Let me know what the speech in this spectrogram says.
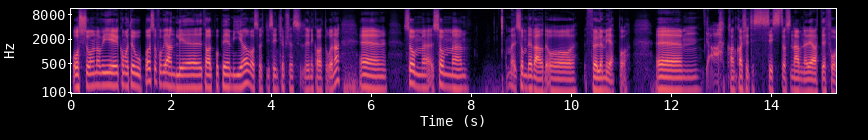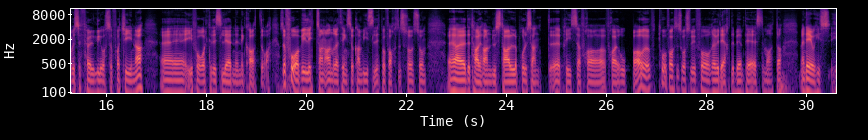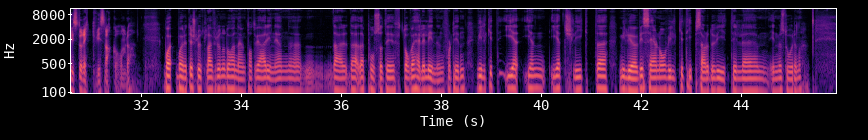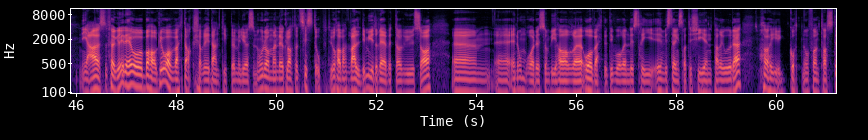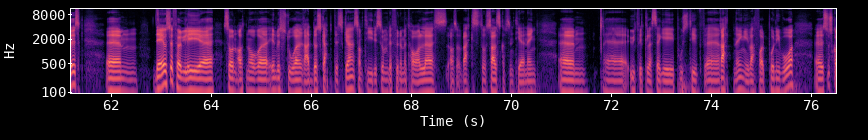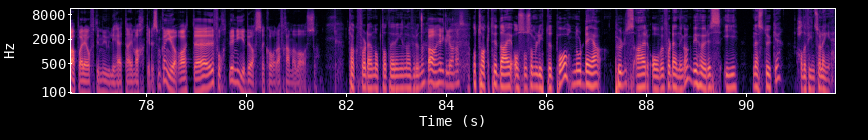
Også når vi kommer til Europa, så får vi endelige tall på PMI-er, altså disse innkjøpsindikatorene, eh, som, som, eh, som, det er verdt å følge med på. Um, ja, kan kanskje til sist også nevne det at det får vi selvfølgelig også fra Kina uh, i forhold til disse ledende indikatorer. Så får vi litt sånn andre ting som kan vise litt på farten, sånn som uh, detaljhandelstall og produsentpriser fra, fra, Europa. Og jeg tror faktisk også vi får reviderte BNP-estimater. Men det er jo his historikk vi snakker om, da. Bare til slutt, Leif Rune. Du har nevnt at vi er inne i en eh, det er, det er, positivt over hele linjen for tiden. Hvilket, i, en, i, et slikt uh, miljø vi ser nå, hvilke tips er det du vil gi til uh, investorene? Ja, selvfølgelig. Det er jo behagelig å overvekte aksjer i den type miljø som nå, men det er jo klart at siste opptur har vært veldig mye drevet av USA. En område som vi har overvektet i vår investeringsstrategi en periode, som har gått noe fantastisk. Um, det er jo selvfølgelig eh, sånn at når eh, investorer er redde og skeptiske, samtidig som det fundamentale, altså vekst og selskapsinntjening, eh, utvikler seg i positiv retning, i hvert fall på nivå, så skaper det ofte muligheter i markedet som kan gjøre at det fort blir nye børsrekorder fremover også. Takk for den oppdateringen, Leif Rune. Bare hyggelig, Anders. Og takk til deg også som lyttet på. Nordea Puls er over for denne gang. Vi høres i neste uke. Ha det fint så lenge.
